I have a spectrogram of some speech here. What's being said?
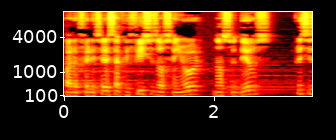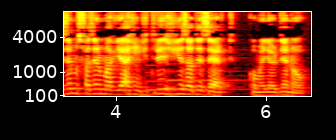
Para oferecer sacrifícios ao Senhor, nosso Deus, precisamos fazer uma viagem de três dias ao deserto, como ele ordenou.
